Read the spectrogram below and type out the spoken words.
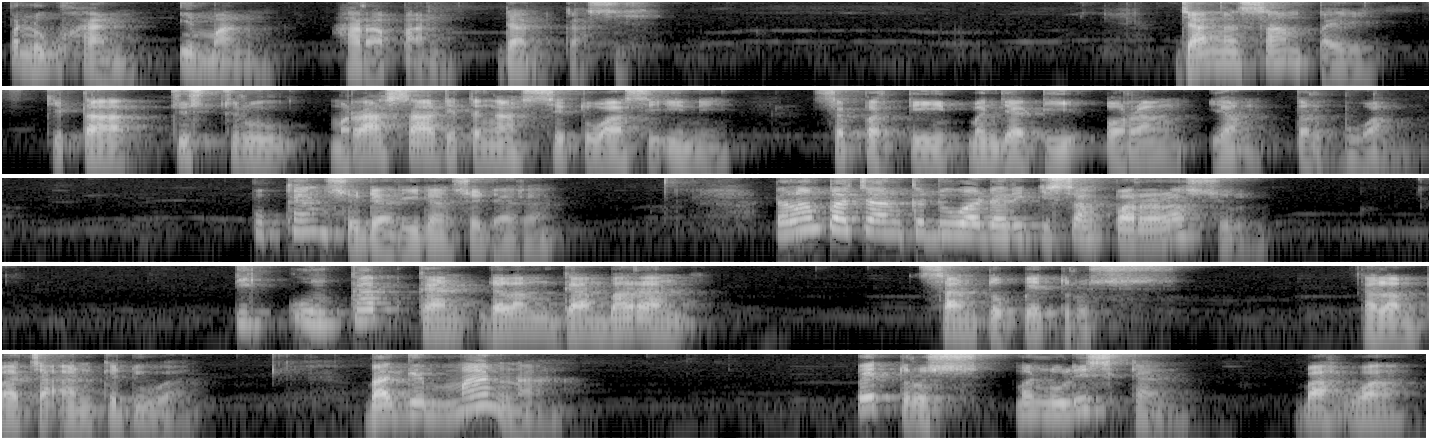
peneguhan iman, harapan, dan kasih. Jangan sampai kita justru merasa di tengah situasi ini seperti menjadi orang yang terbuang. Bukan saudari dan saudara, dalam bacaan kedua dari kisah para rasul, diungkapkan dalam gambaran Santo Petrus dalam bacaan kedua, bagaimana Petrus menuliskan bahwa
